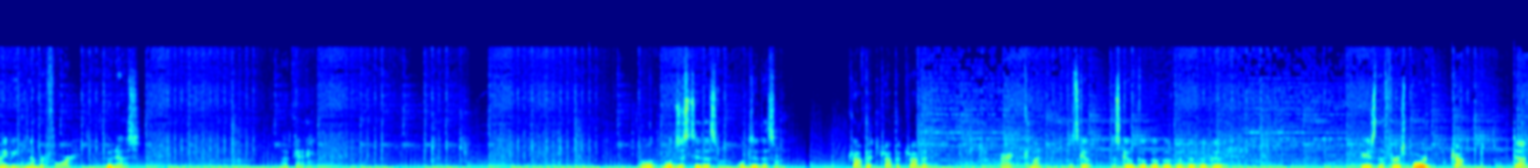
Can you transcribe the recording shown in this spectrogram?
Might be number four. Who knows? Okay. We'll, we'll just do this one. We'll do this one. Drop it, drop it, drop it. All right, come on. Let's go. Let's go, go, go, go, go, go, go, go. Here's the first board. Dropped. Done.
